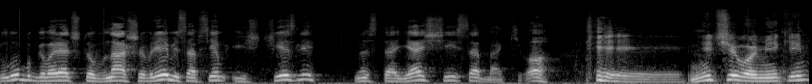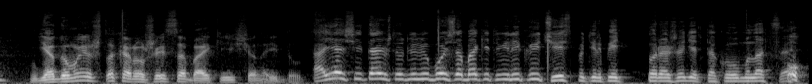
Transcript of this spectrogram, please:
клуба говорят, что в наше время совсем исчезли настоящие собаки. О! Ничего, Микки. Я думаю, что хорошие собаки еще найдут. А я считаю, что для любой собаки это великая честь потерпеть поражение от такого молодца. О,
